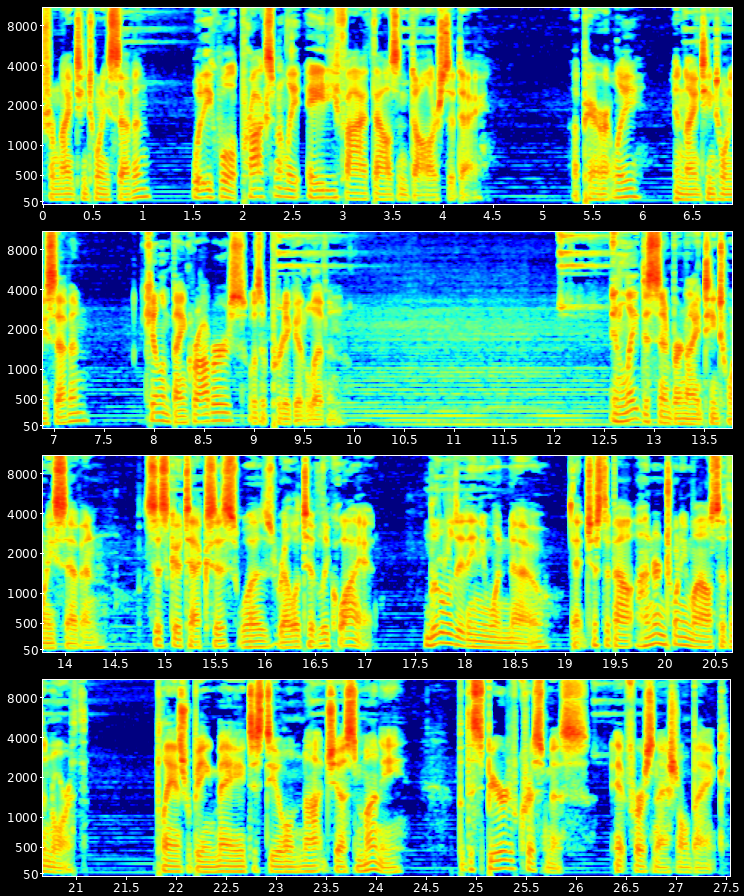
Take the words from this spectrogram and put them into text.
from 1927 would equal approximately $85,000 today. Apparently, in 1927, killing bank robbers was a pretty good living. In late December 1927, Cisco, Texas was relatively quiet. Little did anyone know that just about 120 miles to the north, plans were being made to steal not just money, but the spirit of Christmas at First National Bank.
